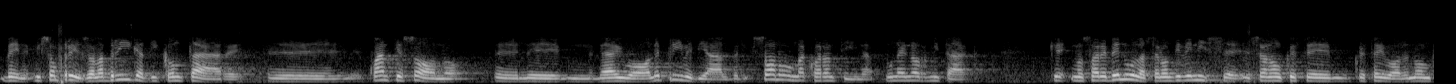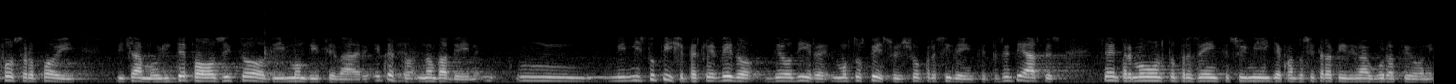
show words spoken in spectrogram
Bene, mi sono preso la briga di contare eh, quante sono eh, le, le aiuole prive di alberi. Sono una quarantina, una enormità che non sarebbe nulla se non divenisse, se non queste, queste aiuole non fossero poi diciamo, il deposito di immondizie varie e questo non va bene. Mm, mi, mi, stupisce perché vedo, devo dire, molto spesso il suo Presidente, il Presidente Aspes, sempre molto presente sui media quando si tratta di inaugurazioni.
